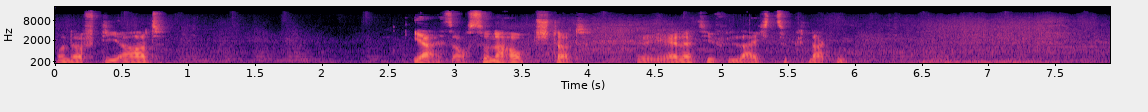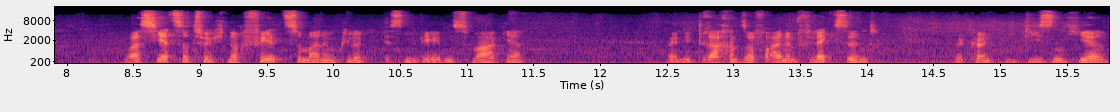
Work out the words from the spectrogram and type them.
Und auf die Art... Ja, ist auch so eine Hauptstadt. Relativ leicht zu knacken. Was jetzt natürlich noch fehlt zu meinem Glück, ist ein Lebensmagier. Wenn die Drachen so auf einem Fleck sind, wir könnten diesen hier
